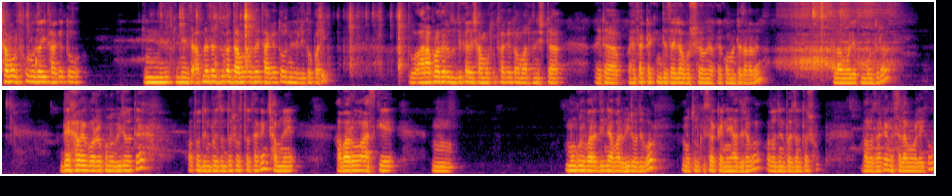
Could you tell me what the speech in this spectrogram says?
সামর্থ্য অনুযায়ী থাকে তো আপনাদের যদি দাম অনুযায়ী থাকে তো নিজে নিতেও পারি। তো আর আপনাদের যদি কালে সামর্থ্য থাকে, তো আমার জিনিসটা, এটা হেসাকটা কিনতে চাইলে অবশ্যই আমাকে কমেন্টে জানাবেন। সালামু আলাইকুম বন্ধুরা। দেখা হবে পরের কোনো ভিডিওতে। অতদিন পর্যন্ত সুস্থ থাকেন। সামনে আবারও আজকে মঙ্গলবারের দিনে আবার ভিডিও দেবো। নতুন কিছু একটা নিয়ে হাজির হব। অতদিন পর্যন্ত সব ভালো থাকেন। আসসালামু আলাইকুম।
